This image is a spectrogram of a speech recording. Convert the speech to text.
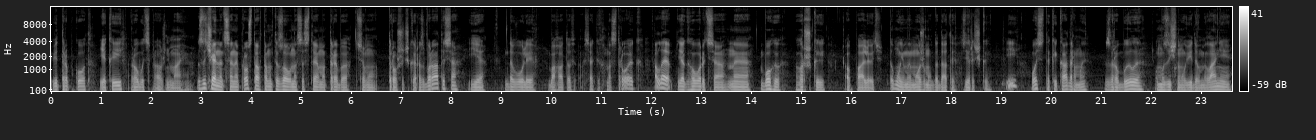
від TrapCode, який робить справжню магію. Звичайно, це не просто автоматизована система, треба цьому трошечки розбиратися. Є доволі багато всяких настроєк, але, як говориться, не боги горшки опалюють, тому і ми можемо додати зірочки. І ось такий кадр ми зробили у музичному відео Меланії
